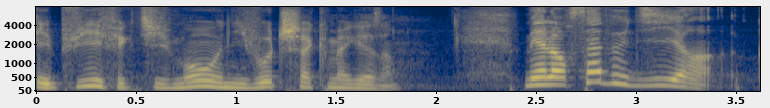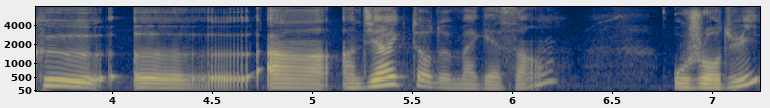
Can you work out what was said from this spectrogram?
et puis effectivement au niveau de chaque magasin. Mais alors, ça veut dire que euh, un, directeur de magasin, aujourd'hui,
